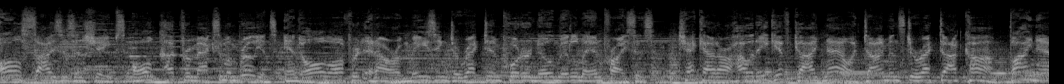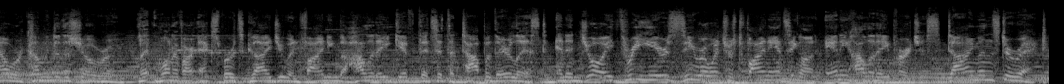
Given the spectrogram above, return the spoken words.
All sizes and shapes, all cut for maximum brilliance, and all offered at our amazing direct importer, no middleman prices. Check out our holiday gift guide now at diamondsdirect.com. Buy now or come into the showroom. Let one of our experts guide you in finding the holiday gift that's at the top of their list and enjoy three years zero interest financing on any holiday purchase. Diamonds Direct.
